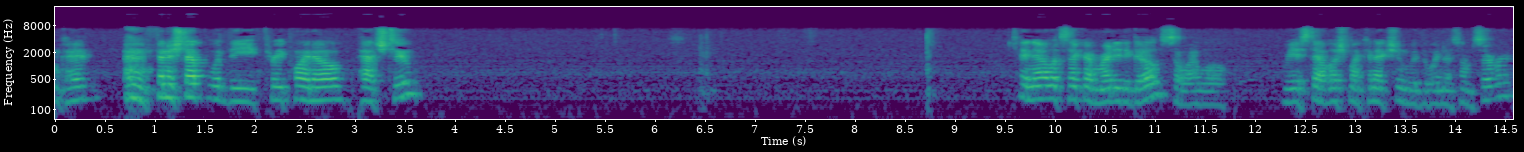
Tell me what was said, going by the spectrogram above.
Okay, finished up with the 3.0 patch 2. Okay, now it looks like I'm ready to go, so I will reestablish my connection with the Windows Home Server.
